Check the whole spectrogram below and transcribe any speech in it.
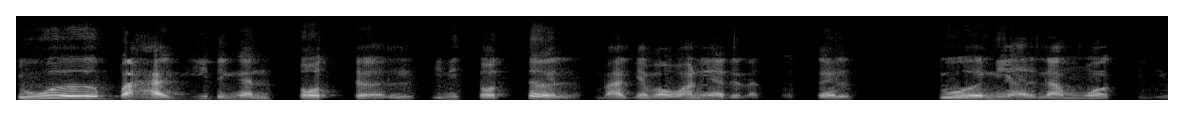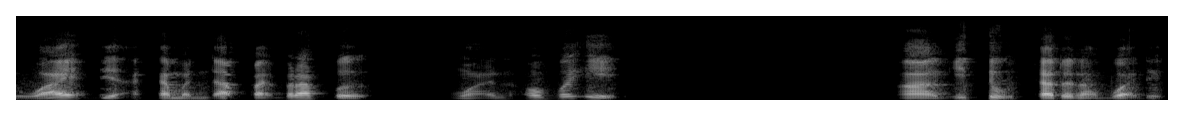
2 bahagi dengan total. Ini total. Bahagian bawah ni adalah total. 2 ni adalah mewakili Y. Dia akan mendapat berapa? 1 over 8. Ha, gitu cara nak buat dia.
